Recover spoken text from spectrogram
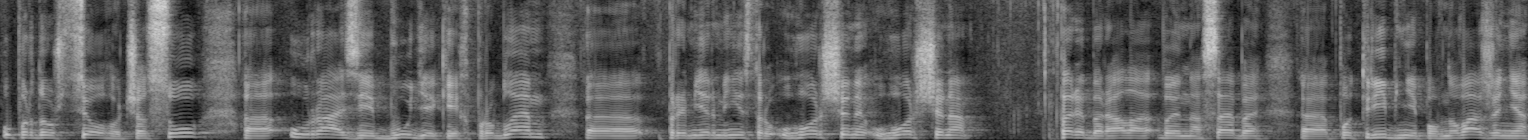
упродовж цього часу, у разі будь-яких проблем, е, прем'єр-міністр Угорщини, Угорщина. Перебирала би на себе е, потрібні повноваження,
